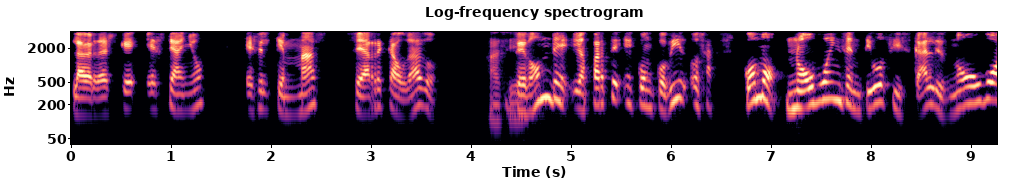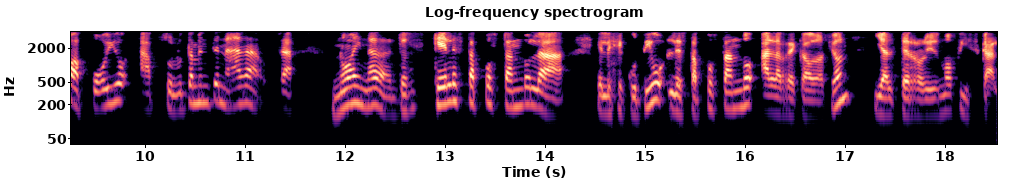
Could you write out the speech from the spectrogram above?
la verdad es que este año es el que más se ha recaudado. Así ¿De dónde? Y aparte, eh, con COVID, o sea, ¿cómo? No hubo incentivos fiscales, no hubo apoyo, absolutamente nada. O sea, no hay nada. Entonces, ¿qué le está apostando la, el Ejecutivo? Le está apostando a la recaudación y al terrorismo fiscal,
